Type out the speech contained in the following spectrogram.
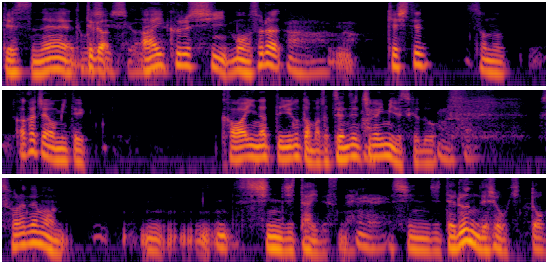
ですね、ね、てか愛くるしい。もうそれは決してその赤ちゃんを見て可愛いなっていうのとはまた全然違う意味ですけど、はいはい、それでも信じたいですね、ええ、信じてるんでしょうきっと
